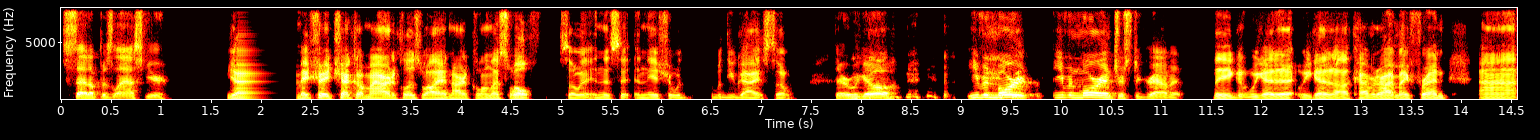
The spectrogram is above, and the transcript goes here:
setup as last year. Yeah. Make sure you check out my article as well. I had an article on Les Wolf. So in this in the issue with with you guys. So There we go. even more, even more interest to grab it. there you go. We got it. We got it all covered. All right, my friend. Uh,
